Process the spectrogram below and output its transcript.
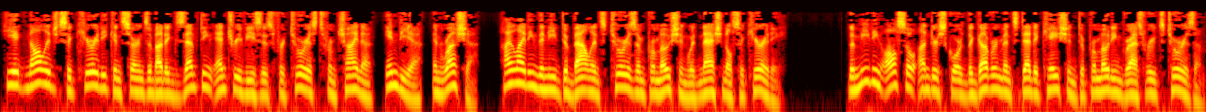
He acknowledged security concerns about exempting entry visas for tourists from China, India, and Russia, highlighting the need to balance tourism promotion with national security. The meeting also underscored the government's dedication to promoting grassroots tourism.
